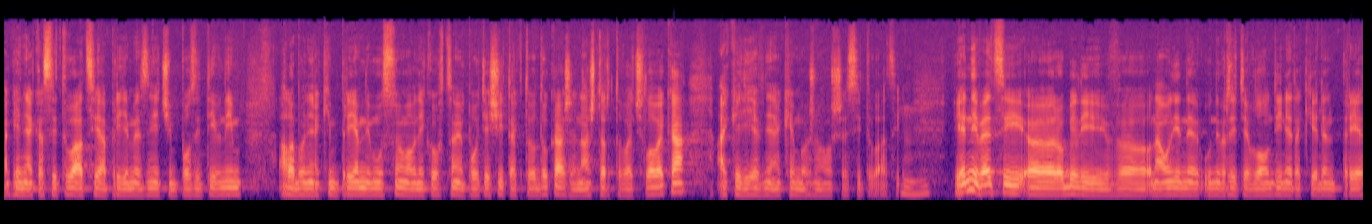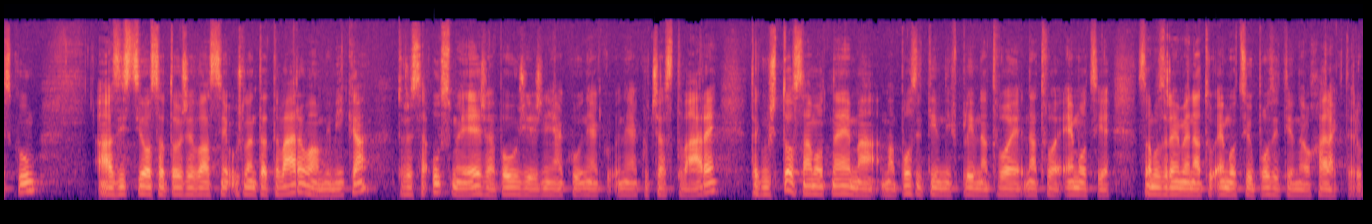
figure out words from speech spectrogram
ak je nejaká situácia a prídeme s niečím pozitívnym alebo nejakým príjemným úsmevom a niekoho chceme potešiť, tak to dokáže naštartovať človeka, aj keď je v nejakej možno horšej situácii. Mm-hmm. Jedni veci e, robili v, na univerzite v Londýne taký jeden prieskum a zistilo sa to, že vlastne už len tá tvárová mimika to, že sa usmieješ a použiješ nejakú, nejakú, nejakú časť tváre, tak už to samotné má, má pozitívny vplyv na tvoje, na tvoje emócie. Samozrejme na tú emóciu pozitívneho charakteru.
